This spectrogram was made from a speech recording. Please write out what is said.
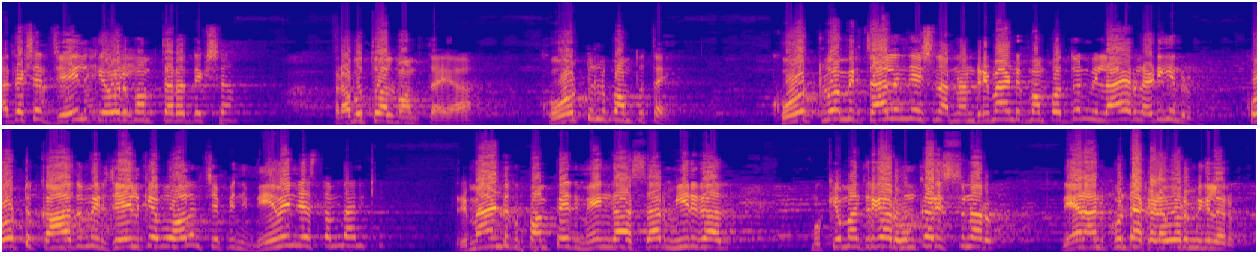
అధ్యక్ష జైలుకి ఎవరు పంపుతారు అధ్యక్ష? ప్రభుత్వాలు పంపుతాయా? కోర్టులు పంపుతాయి. కోర్టులో మీరు ఛాలెంజ్ చేసినారు. నన్ను రిమాండ్కి పంపొద్దు అని మీ లాయర్లు అడిగినారు. కోర్టు కాదు మీరు జైలుకే పోవాలని చెప్పింది. మేమేం చేస్తాం దానికి? రిమాండ్కు పంపేది మేం కాదు సార్ మీరు కాదు. ముఖ్యమంత్రి గారు హుంకరిస్తున్నారు. నేను అనుకుంటే అక్కడ ఎవరు మిగిలరు.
